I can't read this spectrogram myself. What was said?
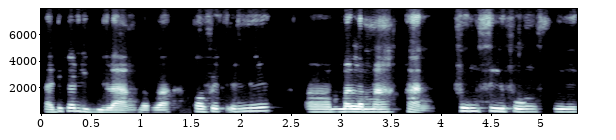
Tadi kan dibilang bahwa COVID ini uh, melemahkan fungsi-fungsi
